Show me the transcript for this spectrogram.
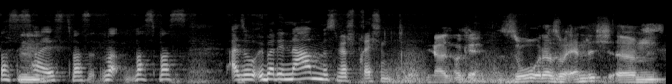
Was es mhm. heißt, was, was, was, also über den Namen müssen wir sprechen. Ja, okay. So oder so ähnlich. Ähm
